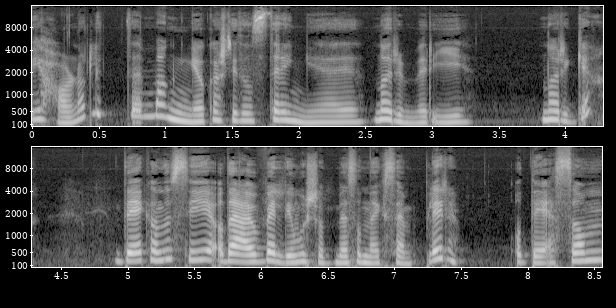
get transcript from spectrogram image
vi har nok litt mange og kanskje litt sånn strenge normer i Norge. Det kan du si, og det er jo veldig morsomt med sånne eksempler. Og det som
